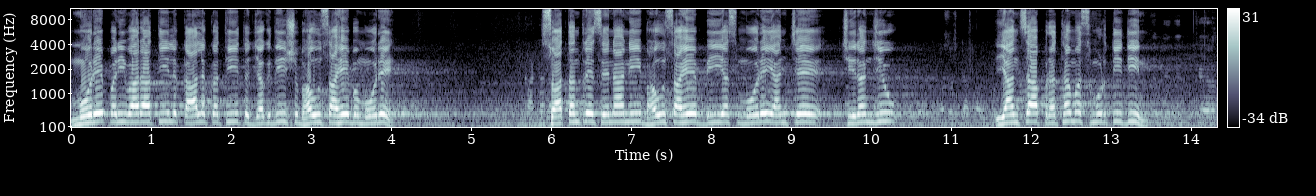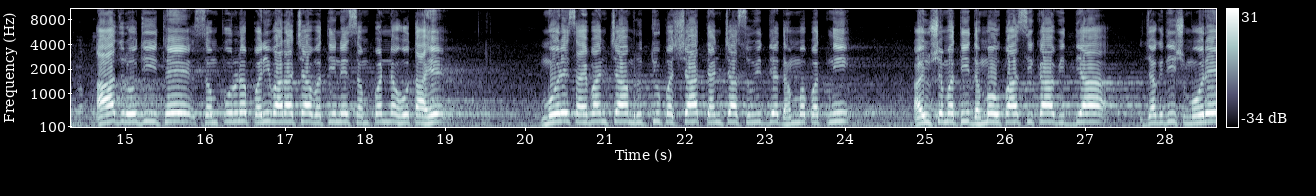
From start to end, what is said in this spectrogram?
मोरे परिवारातील कालकथित जगदीश भाऊसाहेब मोरे स्वातंत्र्य सेनानी भाऊसाहेब बी एस मोरे यांचे चिरंजीव यांचा प्रथम स्मृती दिन आज रोजी इथे संपूर्ण परिवाराच्या वतीने संपन्न होत आहे. मोरे साहेबांच्या मृत्यूपश्चात त्यांच्या सुविद्य धम्मपत्नी आयुष्यमती धम्म उपासिका विद्या जगदीश मोरे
